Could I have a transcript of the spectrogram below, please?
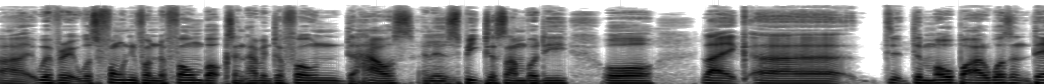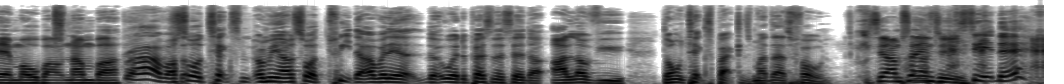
uh, whether it was phoning from the phone box and having to phone the house and then speak to somebody or like, uh, the, the mobile wasn't their mobile number. Bruv, I saw a text. I mean, I saw a tweet that over there where the person said, "I love you. Don't text back. It's my dad's phone." See what I'm saying to you? See it there?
